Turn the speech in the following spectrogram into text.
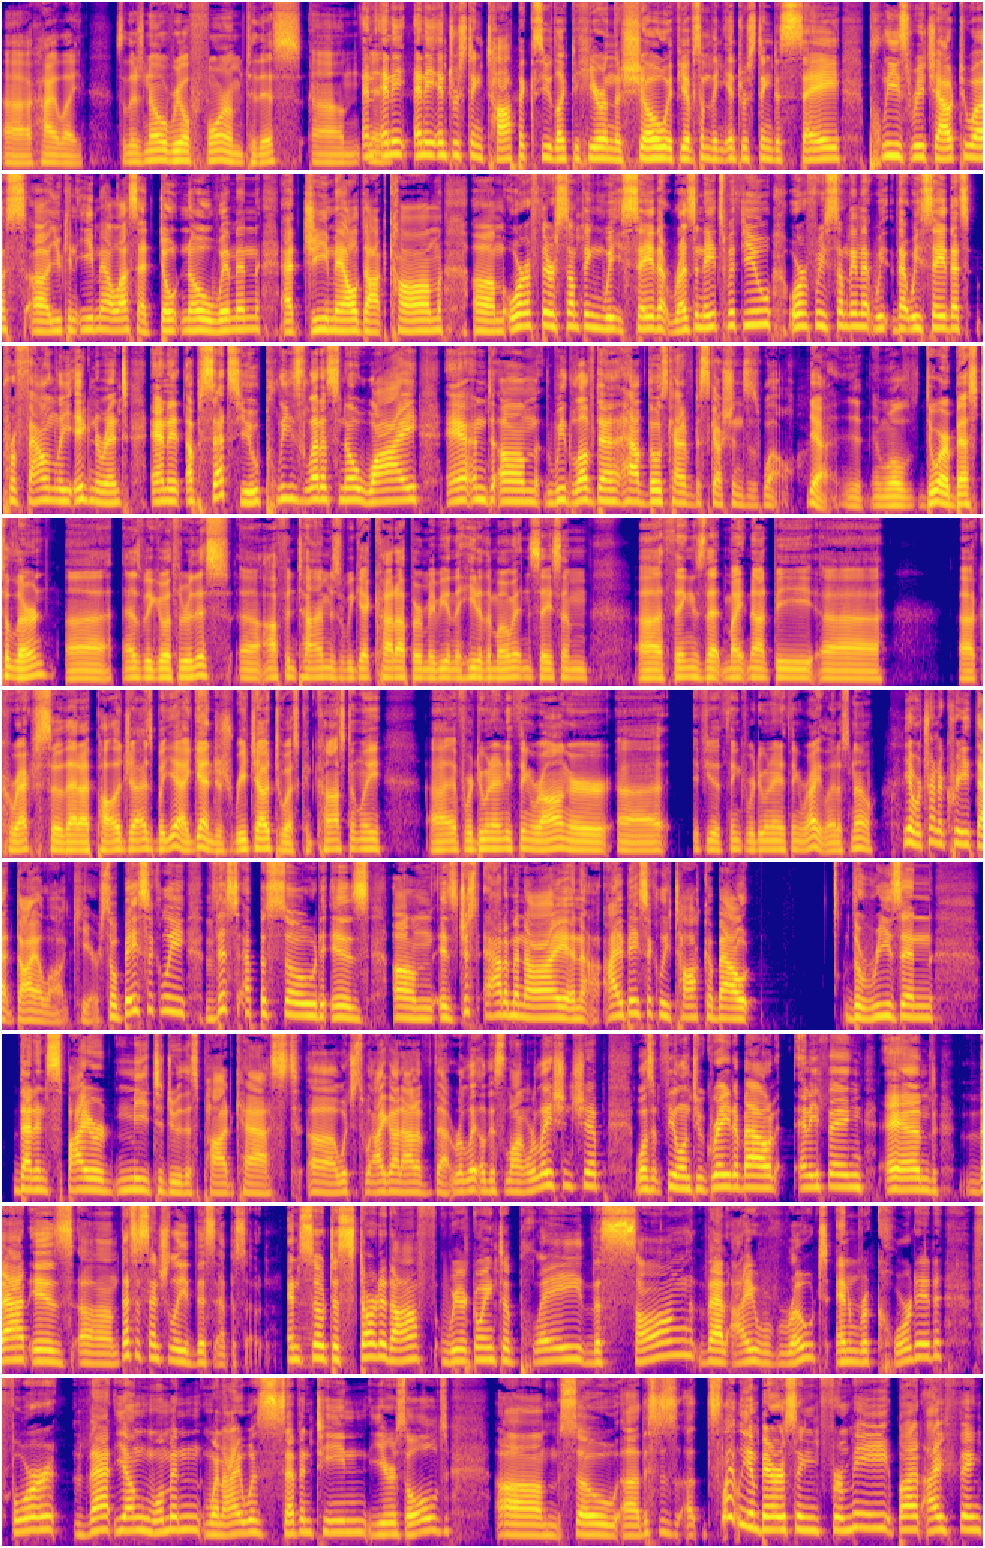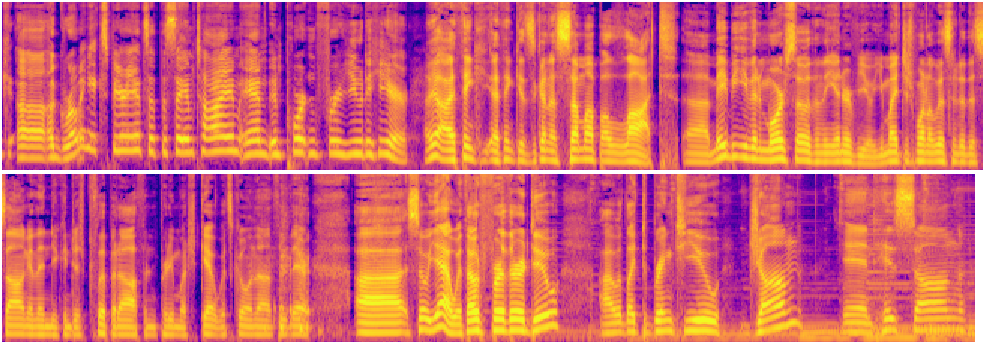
uh, highlight. So there's no real forum to this. Um, And any any interesting topics you'd like to hear on the show, if you have something interesting to say, please reach out to us. Uh, you can email us at don'tknowwomen at gmail.com. Um, or if there's something we say that resonates with you, or if we something that we that we say that's profoundly ignorant and it upsets you, please let us know why. And um, we'd love to have those kind of discussions as well. Yeah, and we'll do our best to learn uh, as we go through this. Uh, oftentimes, we get caught up or maybe in the heat of the moment and say some uh, things that might not be uh, uh, correct. So that I apologize. But yeah, again, just reach out to us constantly uh, if we're doing anything wrong or uh, if you think we're doing anything right. Let us know. Yeah, we're trying to create that dialogue here. So basically, this episode is um is just Adam and I, and I basically talk about the reason that inspired me to do this podcast, uh, which is what I got out of that rela- this long relationship. wasn't feeling too great about anything, and that is um, that's essentially this episode. And so to start it off, we're going to play the song that I wrote and recorded for that young woman when I was 17 years old. Um, so uh, this is uh, slightly embarrassing for me, but I think uh, a growing experience at the same time and important for you to hear. Uh, Yeah, I think I think it's gonna sum up a lot, uh, maybe even more so than the interview. You might just want to listen to the song and then you can just flip it off and pretty much get what's going on through there. uh, so yeah, without further ado, I would like to bring to you John and his song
